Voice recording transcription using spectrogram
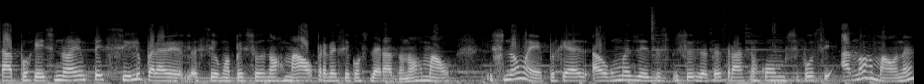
sabe? Porque isso não é empecilho para ela ser uma pessoa normal, para ela ser considerada normal. Isso não é, porque algumas vezes as pessoas até tratam como se fosse anormal, né?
